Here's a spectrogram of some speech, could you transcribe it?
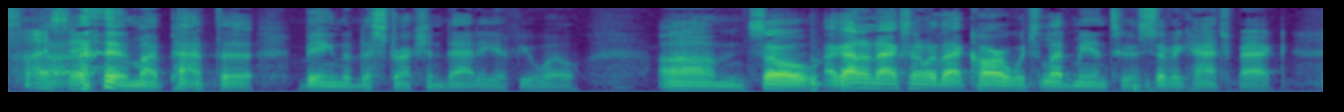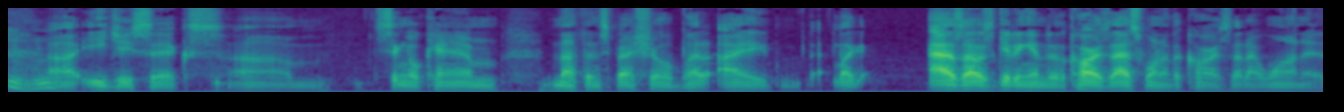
I see. Uh, my path to being the destruction daddy, if you will. Um, so I got an accident with that car, which led me into a Civic hatchback, Mm-hmm. uh, EG6, um, single cam, nothing special. But I like as I was getting into the cars, that's one of the cars that I wanted.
